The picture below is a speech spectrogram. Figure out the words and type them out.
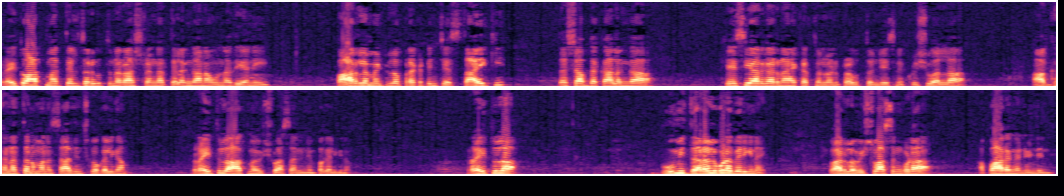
రైతు ఆత్మహత్యలు జరుగుతున్న రాష్ట్రంగా తెలంగాణ ఉన్నది అని పార్లమెంటులో ప్రకటించే స్థాయికి దశాబ్ద కాలంగా కేసీఆర్ గారి నాయకత్వంలోని ప్రభుత్వం చేసిన కృషి వల్ల ఆ ఘనతను మనం సాధించుకోగలిగాం. రైతుల ఆత్మవిశ్వాసాన్ని నింపగలిగినాం. రైతుల భూమి ధరలు కూడా పెరిగినాయి. వారిలో విశ్వాసం కూడా అపారంగా నిండింది.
